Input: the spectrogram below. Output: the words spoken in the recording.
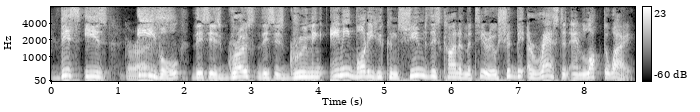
This is Gross. evil. This is gross. This is grooming. Anybody who consumes this kind of material should be arrested and locked away.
